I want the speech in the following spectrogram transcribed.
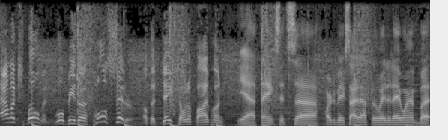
Alex Bowman, will be the pole sitter of the Daytona 500. Yeah, thanks. It's uh, hard to be excited after the way today went, but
